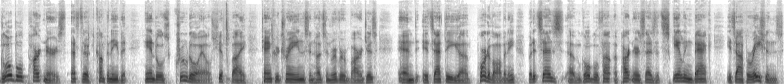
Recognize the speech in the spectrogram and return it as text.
Global Partners, that's the company that handles crude oil shipped by tanker trains and Hudson River barges. And it's at the uh, Port of Albany, but it says uh, Global Fo- uh, Partners says it's scaling back its operations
